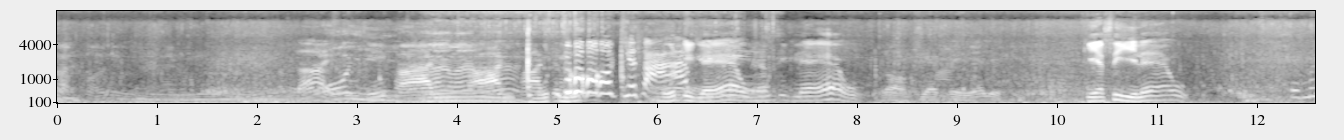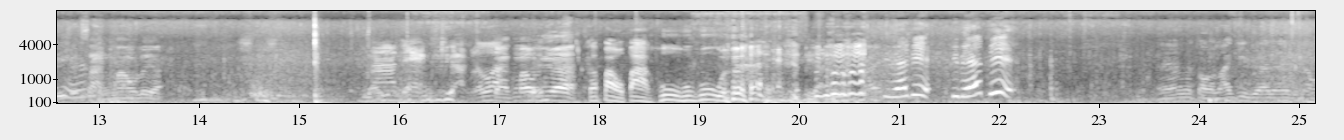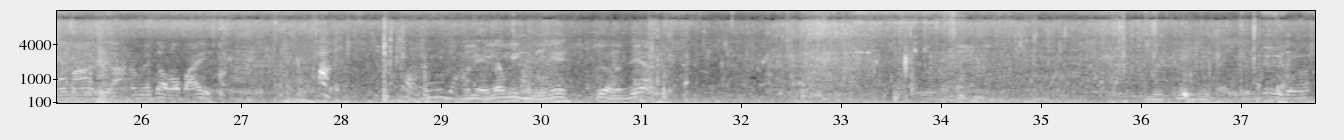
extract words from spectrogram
ได้นี่ผ่านผ่านผ่านจะโอ้เกียร์สามมุดอีกแล้วมุดอีกแล้วหลอกเสียเสียดิเกียร์สี่แล้วผมมันเห็นสั่งเมาเลยอะ หน้าแดงเหลือกแล้วอะจากเมาเรือกระเป๋าปากผู้ผู้ผู้พี่เบสพี่ พี่เบสพี่นะก็ต่อไว้ที่เรือเลยไม่ต้องเอามาเรือไม่ต้องเอาไปของไม่ใหญ่มันเห็นแล้ววิ่งหนีเชือกแบบเนี้ยมันขึ้นที่ไหนดื้อจังวะ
